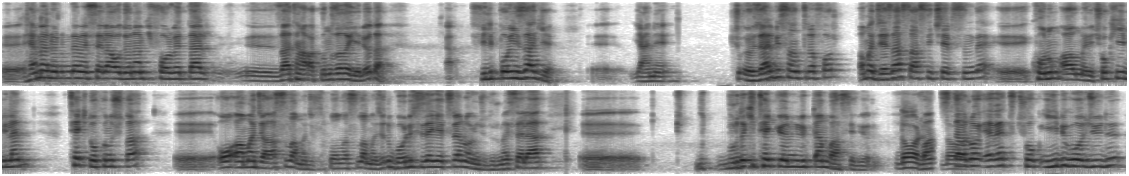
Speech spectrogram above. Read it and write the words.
E, hemen önümde mesela o dönemki forvetler e, zaten aklımıza da geliyor da ya, Filippo Inzaghi e, yani özel bir santrafor ama ceza sahası içerisinde e, konum almayı çok iyi bilen tek dokunuşla e, o amacı, asıl amacı, futbolun asıl amacını golü size getiren oyuncudur. Mesela e, bu, buradaki tek yönlülükten bahsediyorum. Doğru. Van Nistelrooy evet çok iyi bir golcüydü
